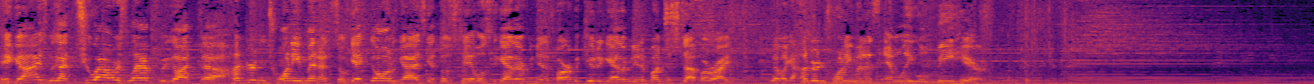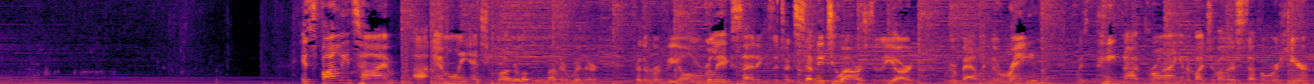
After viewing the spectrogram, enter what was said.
Hey guys, we got two hours left. We got uh, 120 minutes, so get going, guys. Get those tables together. We need a barbecue together. We need a bunch of stuff. All right, we got like 120 minutes. Emily will be here. It's finally time. Uh, Emily and she brought her lovely mother with her for the reveal. I'm really excited because it took 72 hours through the yard. We were battling the rain with paint not drying and a bunch of other stuff, but we're here.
